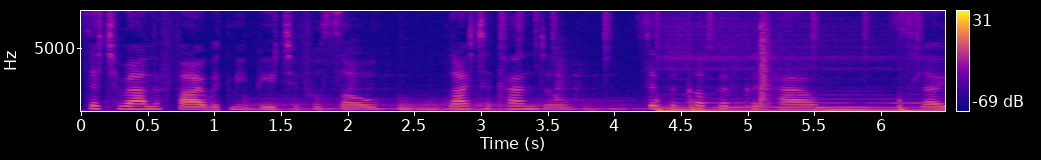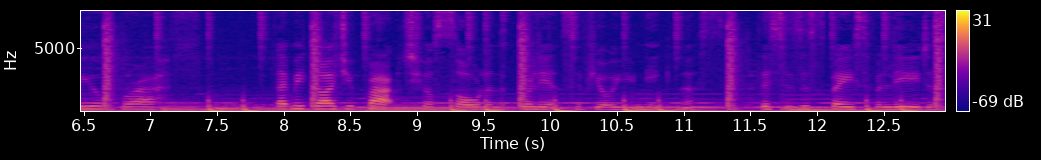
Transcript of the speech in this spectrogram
Sit around the fire with me, beautiful soul. Light a candle, sip a cup of cacao, slow your breath. Let me guide you back to your soul and the brilliance of your uniqueness. This is a space for leaders,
